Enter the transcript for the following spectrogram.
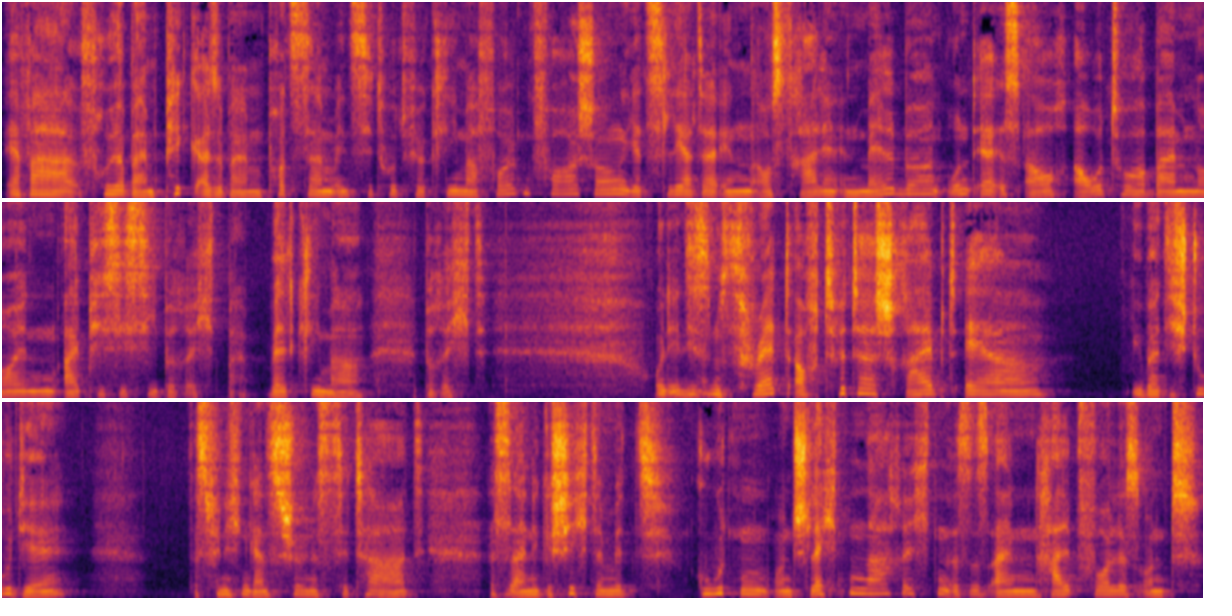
Er war früher beim PIC, also beim Potsdam Institut für Klimafolgenforschung. Jetzt lehrt er in Australien in Melbourne und er ist auch Autor beim neuen IPCC-Bericht, beim Weltklimabericht. Und in diesem Thread auf Twitter schreibt er über die Studie, das finde ich ein ganz schönes Zitat, es ist eine Geschichte mit guten und schlechten Nachrichten. Es ist ein halbvolles und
